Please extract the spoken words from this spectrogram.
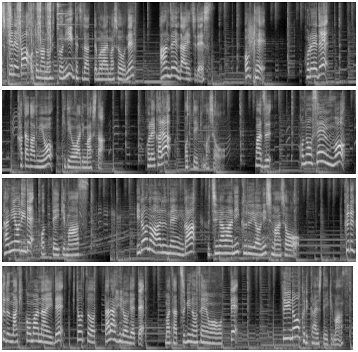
しければ大人の人に手伝ってもらいましょうね。安全第一です。OK これで型紙を切り終わりました。これから折っていきましょう。まずこの線を谷折りで折っていきます。色のある面が内側に来るようにしましょう。くるくる巻き込まないで一つ折ったら広げてまた次の線を折ってというのを繰り返していきます。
